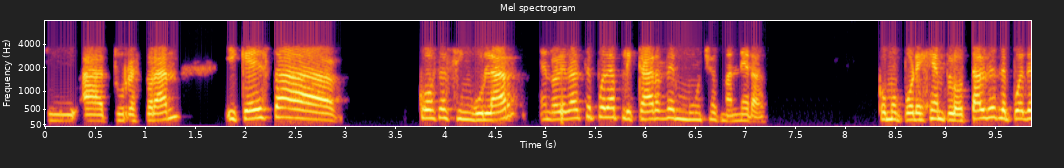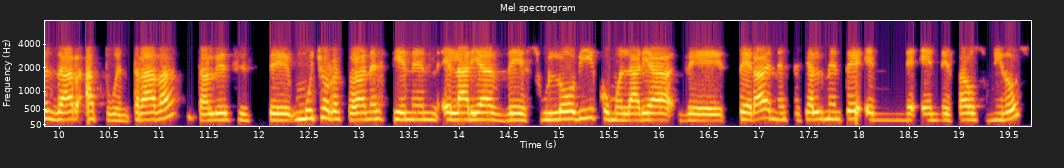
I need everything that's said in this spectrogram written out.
tu, a tu restaurante y que esta cosa singular en realidad se puede aplicar de muchas maneras. Como por ejemplo, tal vez le puedes dar a tu entrada, tal vez este, muchos restaurantes tienen el área de su lobby como el área de espera, en, especialmente en, en Estados Unidos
